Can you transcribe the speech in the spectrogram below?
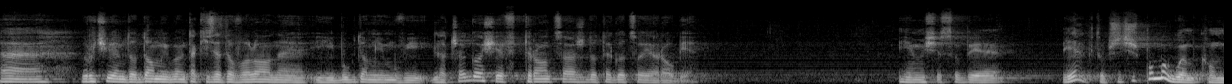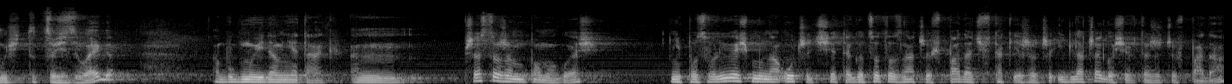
E, wróciłem do domu i byłem taki zadowolony i Bóg do mnie mówi, dlaczego się wtrącasz do tego, co ja robię? I ja myślę sobie, jak to? Przecież pomogłem komuś, to coś złego? A Bóg mówi do mnie tak, przez to, że mu pomogłeś, nie pozwoliłeś mu nauczyć się tego, co to znaczy wpadać w takie rzeczy i dlaczego się w te rzeczy wpada.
